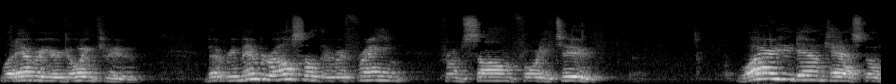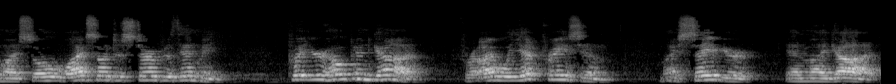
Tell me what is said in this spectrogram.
whatever you're going through. But remember also the refrain from Psalm 42. Why are you downcast, O my soul? Why so disturbed within me? Put your hope in God, for I will yet praise him, my Savior and my God.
